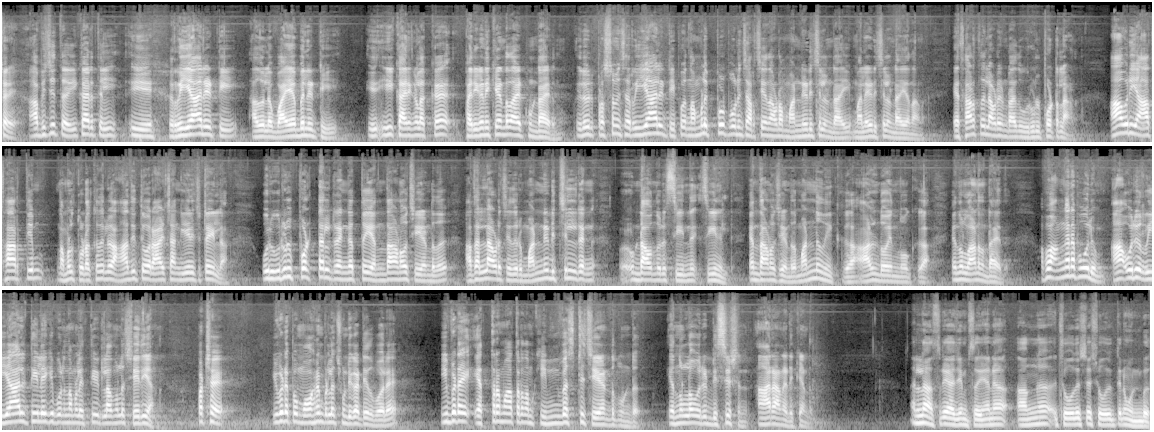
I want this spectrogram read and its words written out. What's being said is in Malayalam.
ശരി അഭിജിത്ത് ഇക്കാര്യത്തിൽ ഈ റിയാലിറ്റി അതുപോലെ വയബിലിറ്റി ഈ കാര്യങ്ങളൊക്കെ പരിഗണിക്കേണ്ടതായിട്ടുണ്ടായിരുന്നു. ഇതിലൊരു പ്രശ്നം വെച്ചാൽ റിയാലിറ്റി ഇപ്പോൾ നമ്മളിപ്പോൾ പോലും ചർച്ച ചെയ്യുന്ന അവിടെ മണ്ണിടിച്ചിലുണ്ടായി മലയിടിച്ചിലുണ്ടായി എന്നാണ്. യഥാർത്ഥത്തിൽ അവിടെ ഉണ്ടായത് ഉരുൾപൊട്ടലാണ്. ആ ഒരു യാഥാർത്ഥ്യം നമ്മൾ തുടക്കത്തിൽ ആദ്യത്തെ ഒരാഴ്ച അംഗീകരിച്ചിട്ടേ ഇല്ല. ഒരു ഉരുൾപൊട്ടൽ രംഗത്ത് എന്താണോ ചെയ്യേണ്ടത് അതല്ല അവിടെ ചെയ്തൊരു മണ്ണിടിച്ചിൽ രംഗ ഉണ്ടാവുന്ന ഒരു സീന് സീനിൽ എന്താണോ ചെയ്യേണ്ടത് മണ്ണ് നീക്കുക ആളുണ്ടോ എന്ന് നോക്കുക എന്നുള്ളതാണ് ഉണ്ടായത്. അപ്പോൾ അങ്ങനെ പോലും ആ ഒരു റിയാലിറ്റിയിലേക്ക് പോലും നമ്മൾ എത്തിയിട്ടില്ല എന്നുള്ളത് ശരിയാണ്. പക്ഷേ ഇവിടെ ഇപ്പോൾ മോഹൻ പിള്ള ചൂണ്ടിക്കാട്ടിയതുപോലെ ഇവിടെ എത്രമാത്രം നമുക്ക് ഇൻവെസ്റ്റ് ചെയ്യേണ്ടതുണ്ട് എന്നുള്ള ഒരു ഡിസിഷൻ ആരാണ് എടുക്കേണ്ടത്? അല്ല ശ്രീ അജിംസ് ഞാൻ അങ്ങ് ചോദിച്ച ചോദ്യത്തിന് മുൻപ്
